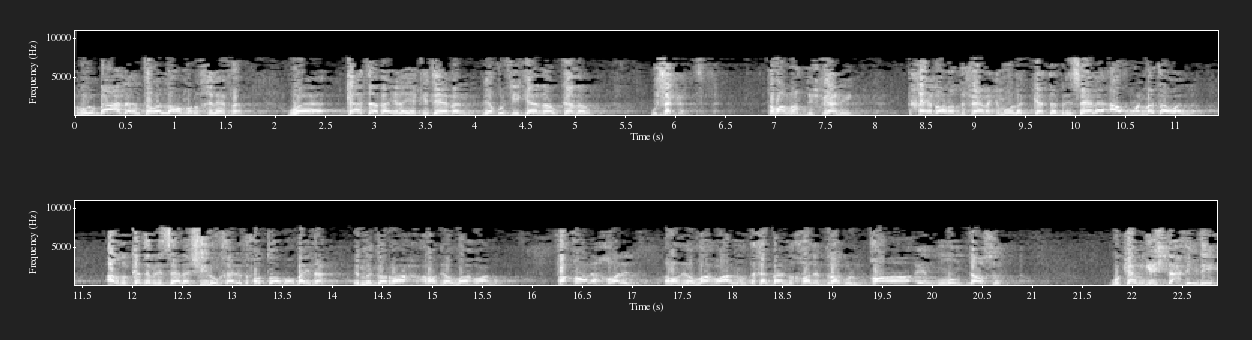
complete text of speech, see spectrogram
فبيقول له بعد أن تولى عمر الخلافة وكتب إلي كتابا بيقول فيه كذا وكذا وسكت. طبعا رد فعلي تخيل بقى رد فعلك لما أقول لك كتب رسالة أول ما تولى. على طول كتب رسالة شيلوا خالد وحطوا أبو عبيدة ابن الجراح رضي الله عنه. فقال خالد رضي الله عنه تخيل بقى إن خالد رجل قائد منتصر. وكم جيش تحت إيديه؟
